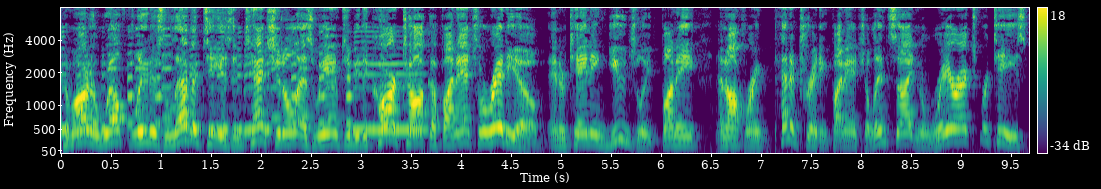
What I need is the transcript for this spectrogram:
Camarda Wealth Leaders levity is intentional as we aim to be the car talk of financial radio, entertaining, hugely funny, and offering penetrating financial insight and rare expertise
